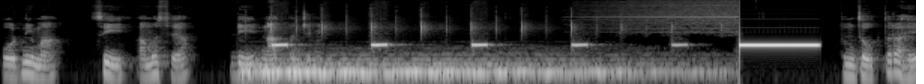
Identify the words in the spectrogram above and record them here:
Pournima C. Amavasya D. Nagpanchami. तुमचं उत्तर आहे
